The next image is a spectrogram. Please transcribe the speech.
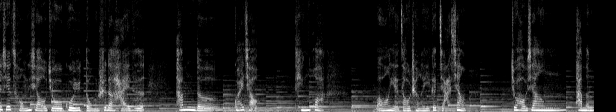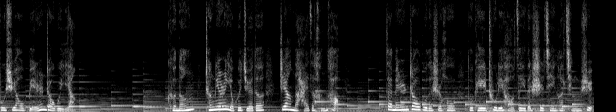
那些从小就过于懂事的孩子，他们的乖巧、听话，往往也造成了一个假象，就好像他们不需要别人照顾一样。可能成年人也会觉得这样的孩子很好，在没人照顾的时候都可以处理好自己的事情和情绪，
